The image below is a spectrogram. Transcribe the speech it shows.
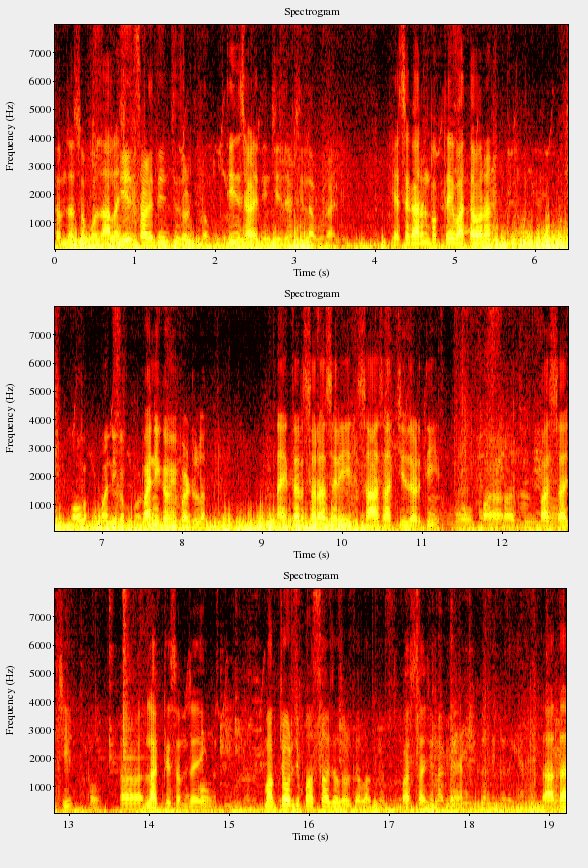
समजा सपोज आला तीन साडेतीनची जळती लागू तीन साडेतीनची झडती लागू राहिली. याचं कारण फक्त हे वातावरण? पाणी कमी पडलं. पाणी कमी पडलं. नाहीतर सरासरी सहा सातची झडती हो, पाच सहाची पाच सहाची हो. अ, लागते समजा हो. एक मागच्या वर्षी पाच सहाच्या जळत्या लागल्या. पाच सहाचे लागले आहे तर आता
